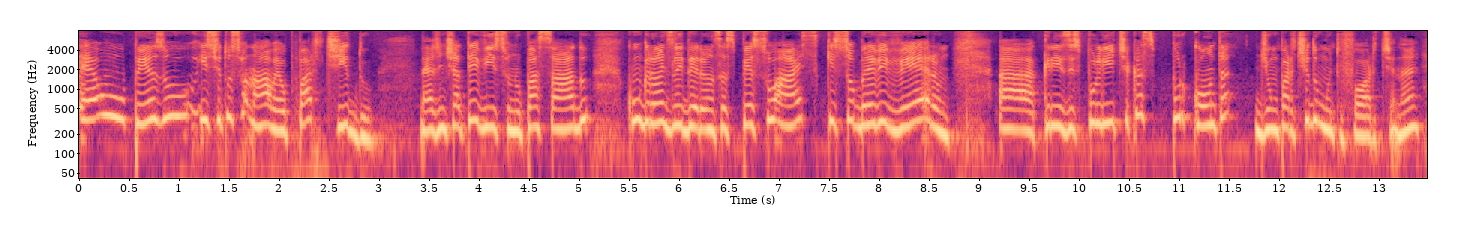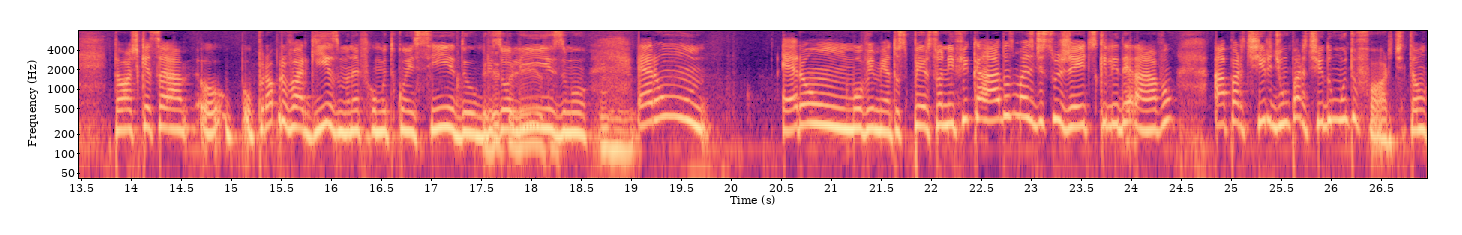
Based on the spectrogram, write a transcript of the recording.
é o peso institucional, é o partido. Né? A gente já teve isso no passado com grandes lideranças pessoais que sobreviveram a crises políticas por conta de um partido muito forte, né? Então acho que essa o, o próprio varguismo, né, ficou muito conhecido, o brisolismo, uhum. eram eram movimentos personificados, mas de sujeitos que lideravam a partir de um partido muito forte. Então,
